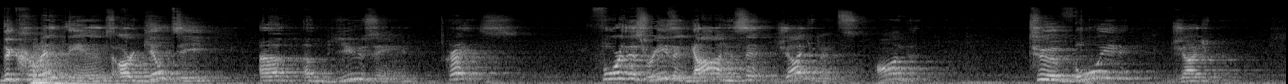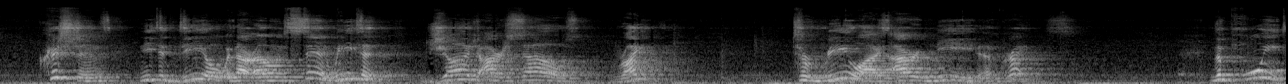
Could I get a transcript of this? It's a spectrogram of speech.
The Corinthians are guilty of abusing grace. For this reason, God has sent judgments on them. To avoid judgment, Christians need to deal with our own sin. We need to judge ourselves rightly, to realize our need of grace. The point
